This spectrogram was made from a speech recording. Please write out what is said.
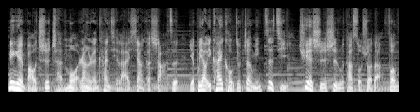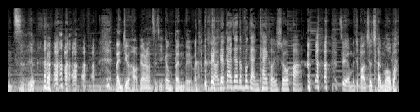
宁愿保持沉默，让人看起来像个傻子，也不要一开口就证明自己确实是如他所说的疯子。笨就好，不要让自己更笨，对吗？搞得大家都不敢开口说话。所以我们就保持沉默吧。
